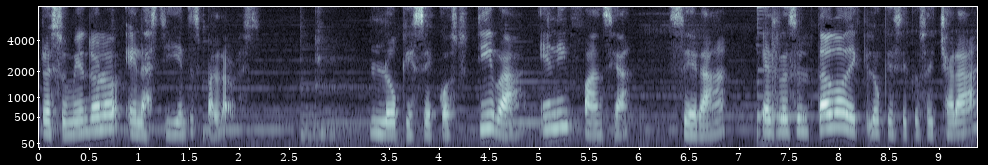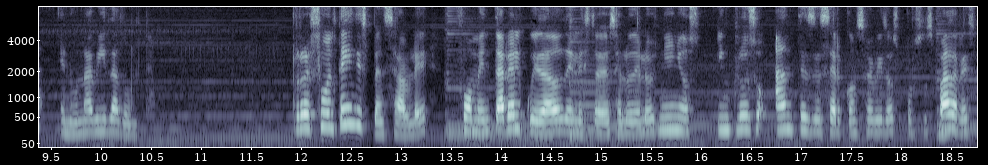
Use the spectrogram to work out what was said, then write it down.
resumiéndolo en las siguientes palabras. Lo que se cultiva en la infancia será el resultado de lo que se cosechará en una vida adulta. Resulta indispensable fomentar el cuidado del estado de salud de los niños, incluso antes de ser concebidos por sus padres,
